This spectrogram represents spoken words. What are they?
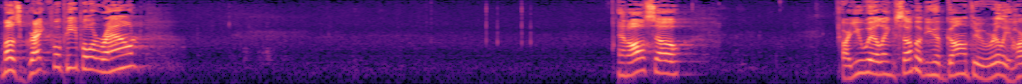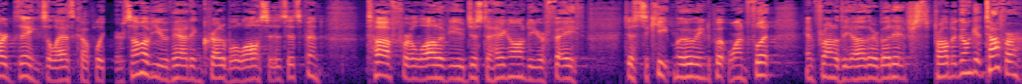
most grateful people around? And also, are you willing? Some of you have gone through really hard things the last couple of years. Some of you have had incredible losses. It's been tough for a lot of you just to hang on to your faith, just to keep moving, to put one foot in front of the other, but it's probably going to get tougher.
